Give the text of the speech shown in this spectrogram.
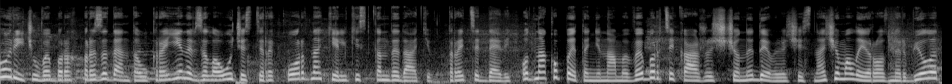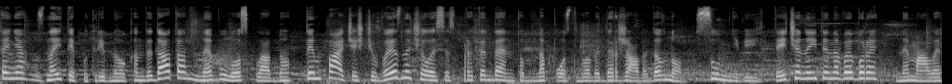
Цьогоріч у виборах президента України взяла участь рекордна кількість кандидатів 39. Однак опитані нами виборці кажуть, що не дивлячись на чималий розмір бюлетеня, знайти потрібного кандидата не було складно. Тим паче, що визначилися з претендентом на пост глави держави давно. Сумнівів йти чи не йти на вибори не мали.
